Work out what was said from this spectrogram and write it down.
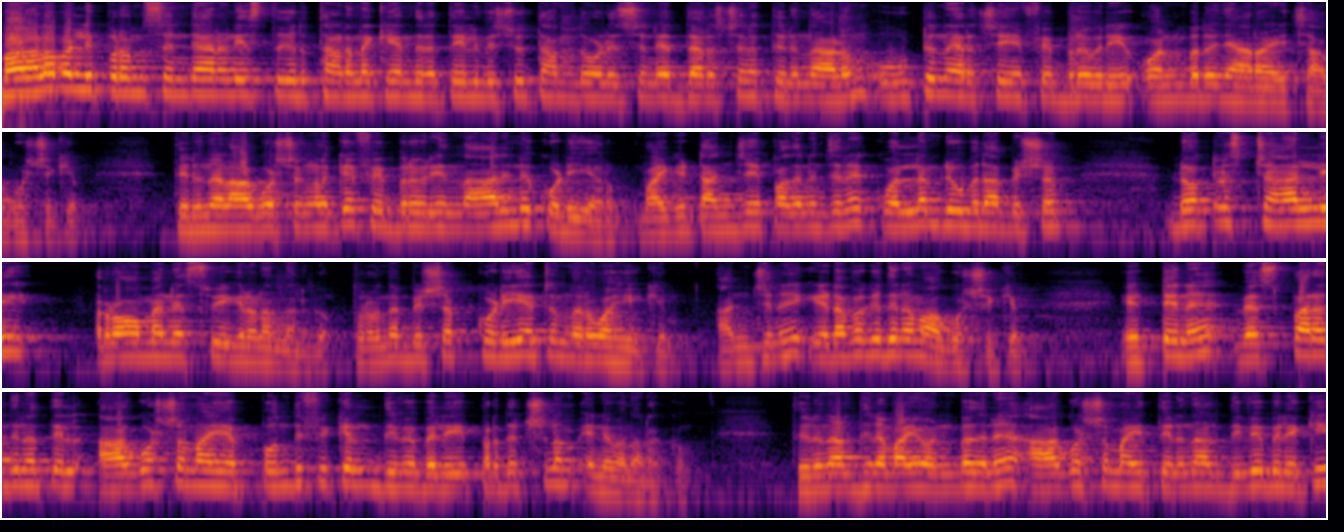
മാളവള്ളിപ്പുറം സെന്റ് ആന്റണീസ് തീർത്ഥാടന കേന്ദ്രത്തിൽ വിശുദ്ധ അന്തോണിസിന്റെ ദർശന തിരുനാളും ഊട്ടുനേർച്ചയും ഫെബ്രുവരി ഒൻപത് ഞായറാഴ്ച ആഘോഷിക്കും. തിരുനാൾ ആഘോഷങ്ങൾക്ക് ഫെബ്രുവരി നാലിന് കൊടിയേറും. വൈകിട്ട് അഞ്ച് പതിനഞ്ചിന് കൊല്ലം രൂപത ബിഷപ്പ് ഡോക്ടർ സ്റ്റാൻലി റോമന് സ്വീകരണം നൽകും. തുടർന്ന് ബിഷപ്പ് കൊടിയേറ്റം നിർവഹിക്കും. അഞ്ചിന് ഇടവക ദിനം ആഘോഷിക്കും. എട്ടിന് വെസ്പര ദിനത്തിൽ ആഘോഷമായ പൊന്തിഫിക്കൽ ദിവ്യബലി പ്രദക്ഷിണം എന്നിവ നടക്കും. തിരുനാൾ ദിനമായ ഒൻപതിന് ആഘോഷമായി തിരുനാൾ ദിവ്യബലിക്ക്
